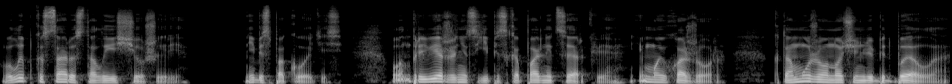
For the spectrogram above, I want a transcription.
Улыбка Сары стала еще шире. «Не беспокойтесь. Он приверженец епископальной церкви и мой ухажер. К тому же он очень любит Белла.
